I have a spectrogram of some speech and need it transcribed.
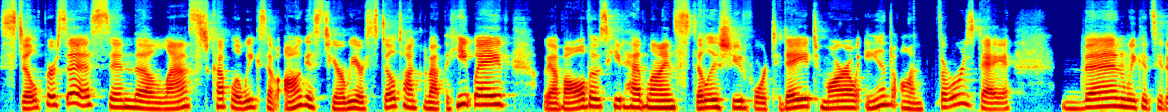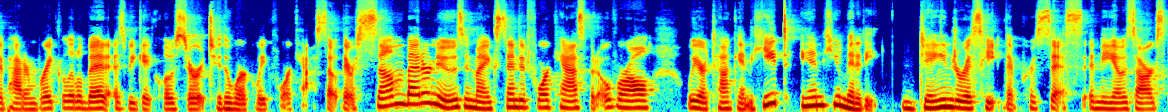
still persists in the last couple of weeks of August here. We are still talking about the heat wave. We have all those heat headlines still issued for today, tomorrow, and on Thursday then we could see the pattern break a little bit as we get closer to the work week forecast. So there's some better news in my extended forecast, but overall, we are talking heat and humidity. Dangerous heat that persists in the Ozarks,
